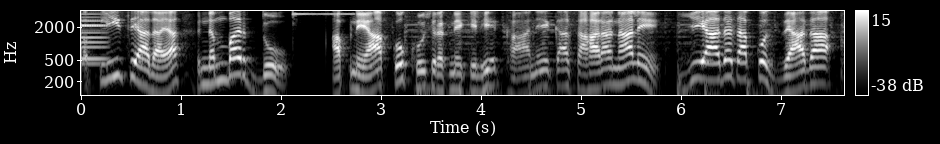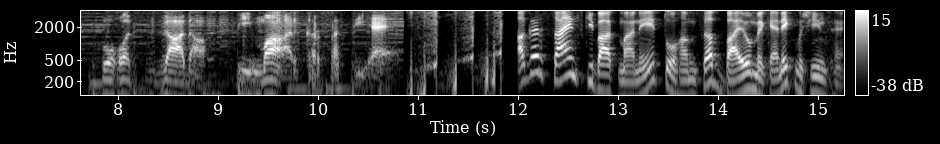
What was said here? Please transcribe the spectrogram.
please से याद आया, नंबर दो। अपने आप को खुश रखने के लिए खाने का सहारा ना लें। ये आदत आपको ज़्यादा, बहुत ज़्यादा बीमार कर सकती है। अगर साइंस की बात माने तो हम सब बायोमैकेनिक मशीन्स हैं,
